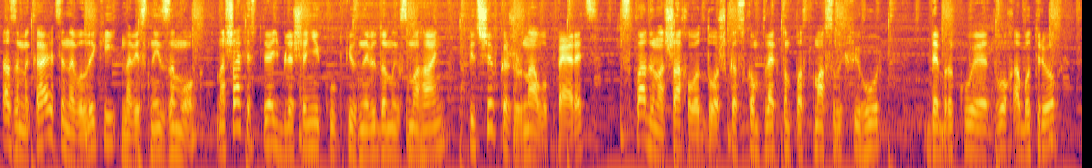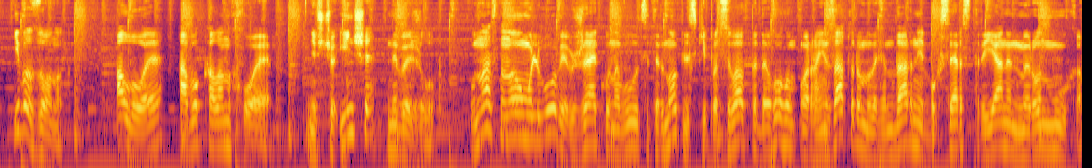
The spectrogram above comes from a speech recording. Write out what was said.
та замикається на великий навісний замок. На шафі стоять бляшані кубки з невідомих змагань, підшивка журналу Перець, складена шахова дошка з комплектом пластмасових фігур, де бракує двох або трьох, і вазонок. Алоє або каланхоє. Ніщо інше не вижило б. У нас на новому Львові в ЖЕКу на вулиці Тернопільській працював педагогом-організатором легендарний боксер стріянин Мирон Муха,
